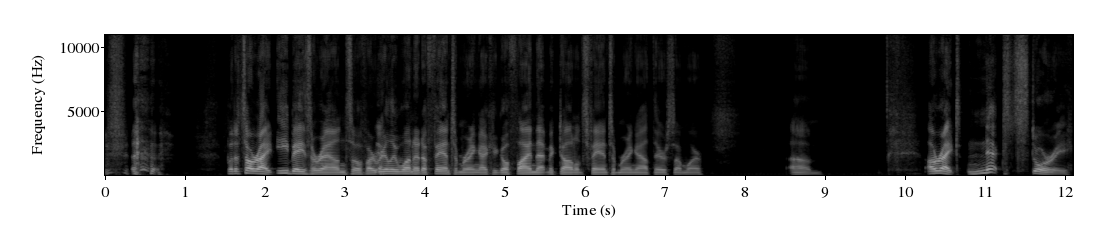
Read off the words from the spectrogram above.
but it's all right. eBay's around, so if I Yeah. really wanted a Phantom ring, I could go find that McDonald's Phantom ring out there somewhere. Um, all right, next story.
